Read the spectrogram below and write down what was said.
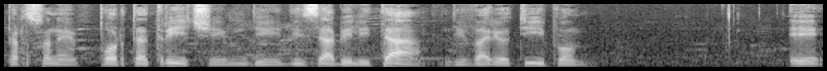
persone portatrici di disabilità di vario tipo. E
